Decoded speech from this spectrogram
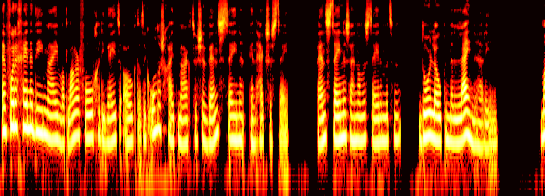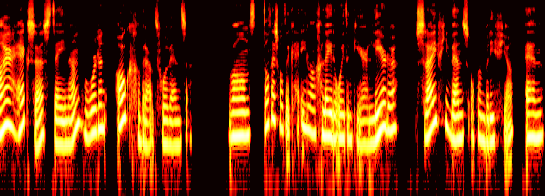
En voor degenen die mij wat langer volgen, die weten ook dat ik onderscheid maak tussen wensstenen en heksenstenen. Wensstenen zijn dan de stenen met een doorlopende lijn erin. Maar heksenstenen worden ook gebruikt voor wensen. Want dat is wat ik heel lang geleden ooit een keer leerde. Schrijf je wens op een briefje en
